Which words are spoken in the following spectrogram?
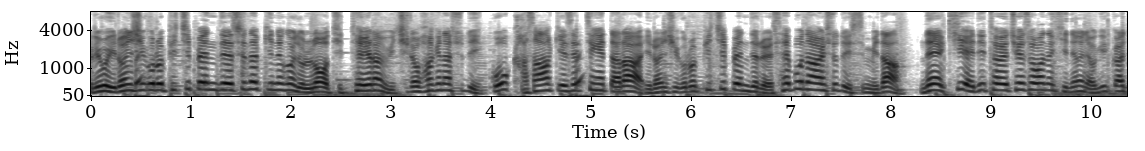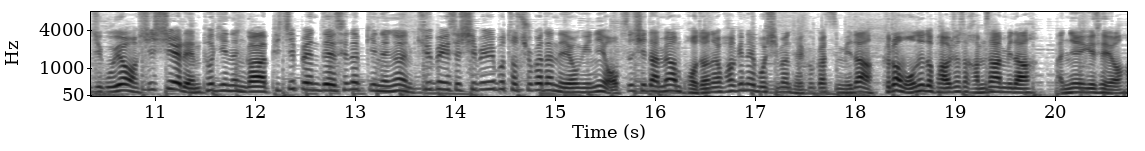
그리고 이런 식으로 pitch bend의 snap 기능을 눌러 디테일한 위치를 확인할 수도 있고 가상악기의 세팅에 따라 이런 식으로 pitch bend를 세분화할 수도 있습니다. 네, 키 에디터의 최소한의 기능은 여기까지고요. CC의 ramp 기능과 pitch bend의 snap 기능은 큐베이스 11부터 추가된 내용이니 없으시다면 버전을 확인해 보시면 될 것 같습니다. 그럼 오늘도 봐주셔서 감사합니다. 안녕히 계세요.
